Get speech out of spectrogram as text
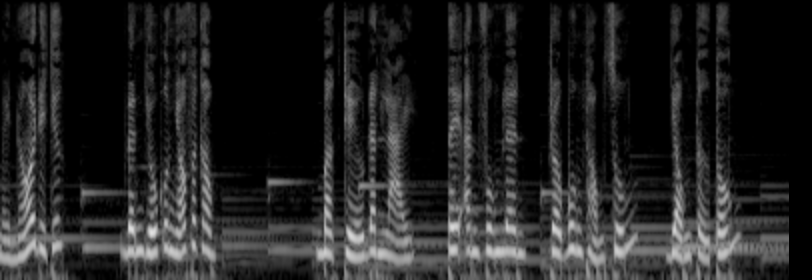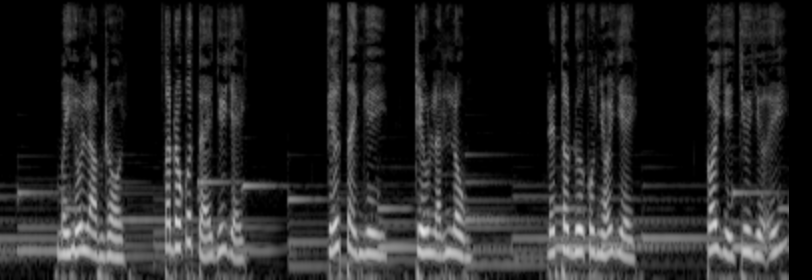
Mày nói đi chứ, định dụ con nhỏ phải không? Mặt Triệu đanh lại, tay anh vung lên rồi buông thõng xuống, giọng tự tốn. Mày hiểu lầm rồi, tao đâu có tệ như vậy. Kéo tay nghi, Triệu lạnh lùng. Để tao đưa con nhỏ về. Có gì chưa vừa ý,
